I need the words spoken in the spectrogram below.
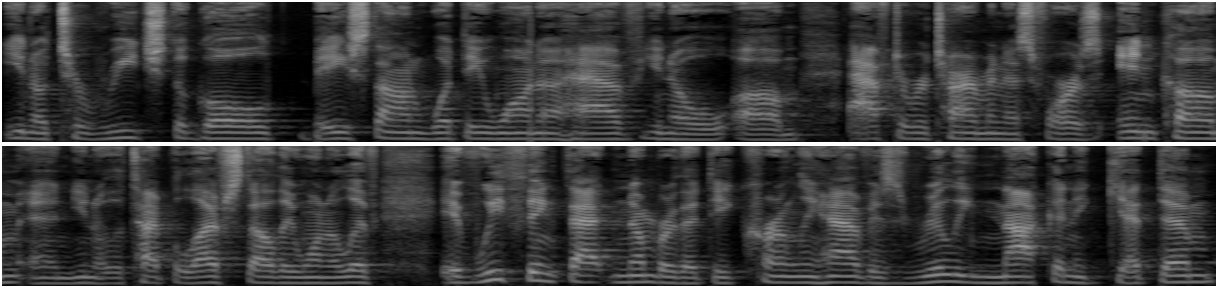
you know, to reach the goal based on what they want to have, you know, um, after retirement as far as income and, you know, the type of lifestyle they want to live, if we think that number that they currently have is really not going to get them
